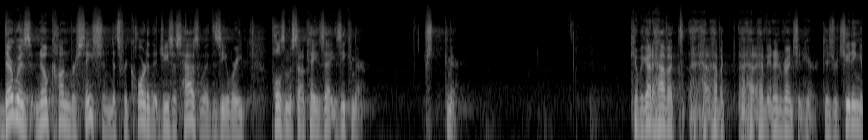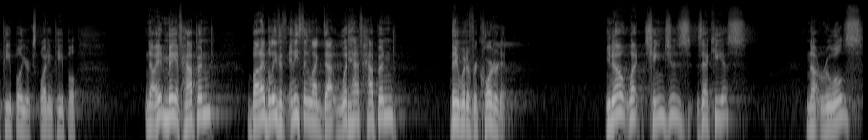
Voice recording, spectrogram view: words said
there was no conversation that's recorded that Jesus has with Z where he pulls him aside, okay, Z, Z come here. Come here. Okay, we got to have, a, have, a, have an intervention here because you're cheating your people, you're exploiting people. Now, it may have happened, but I believe if anything like that would have happened, they would have recorded it. You know what changes Zacchaeus? Not rules,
